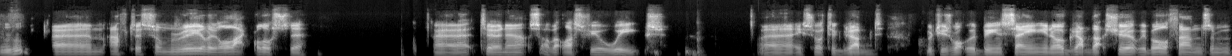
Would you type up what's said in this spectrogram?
Mm-hmm. Um, after some really lackluster uh, turnouts of the last few weeks, uh, he sort of grabbed, which is what we've been saying, you know, grab that shirt with both hands and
